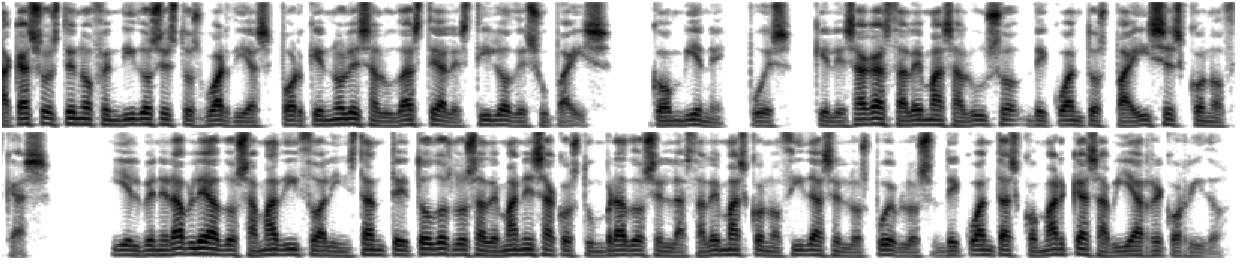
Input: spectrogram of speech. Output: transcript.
¿Acaso estén ofendidos estos guardias porque no les saludaste al estilo de su país? Conviene, pues, que les hagas zalemas al uso de cuantos países conozcas. Y el venerable Adosamad hizo al instante todos los ademanes acostumbrados en las zalemas conocidas en los pueblos de cuantas comarcas había recorrido.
